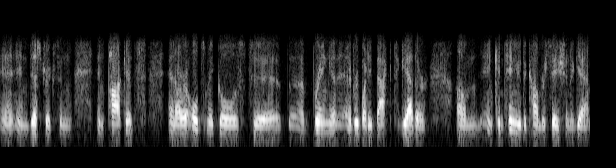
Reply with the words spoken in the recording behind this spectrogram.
in, in districts and in pockets, and our ultimate goal is to uh, bring everybody back together um, and continue the conversation again.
